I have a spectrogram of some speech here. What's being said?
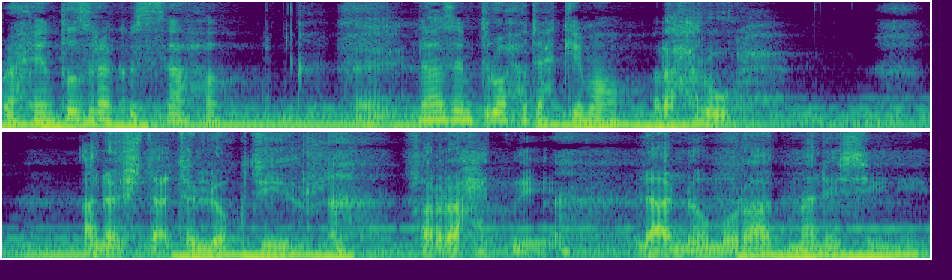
رح ينتظرك بالساحة. إيه. لازم تروح وتحكي معه. رح روح أنا اشتقت له كتير. فرحتني لأنه مراد ما نسيني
